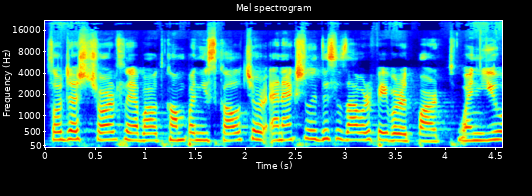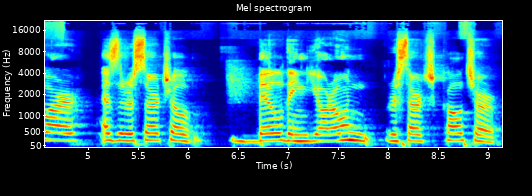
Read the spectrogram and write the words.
So just shortly about company's culture. And actually this is our favorite part. When you are as a researcher building your own research culture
